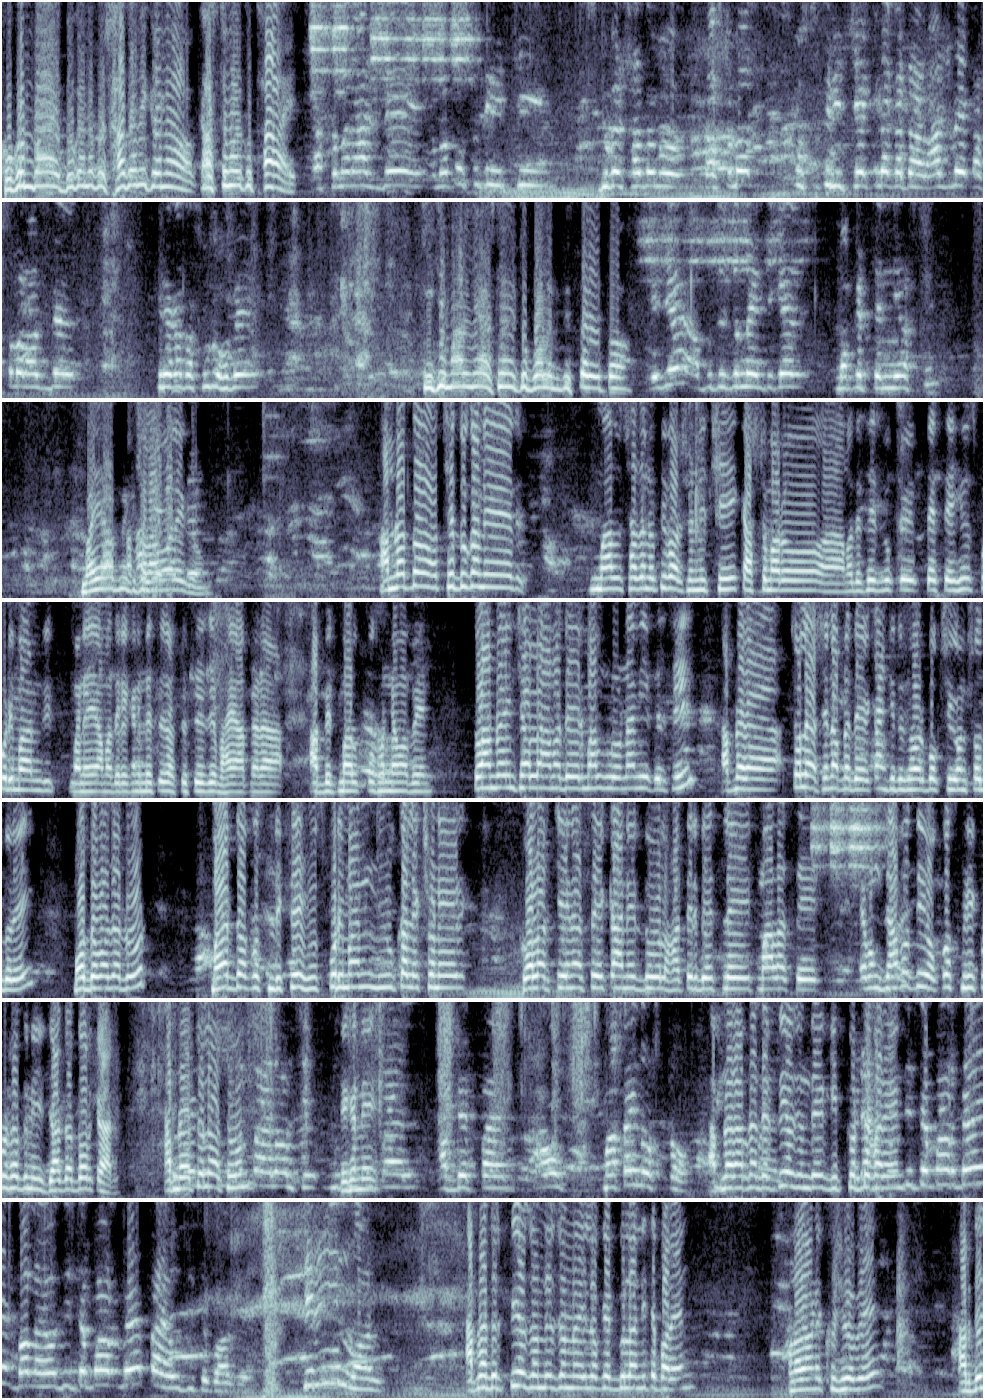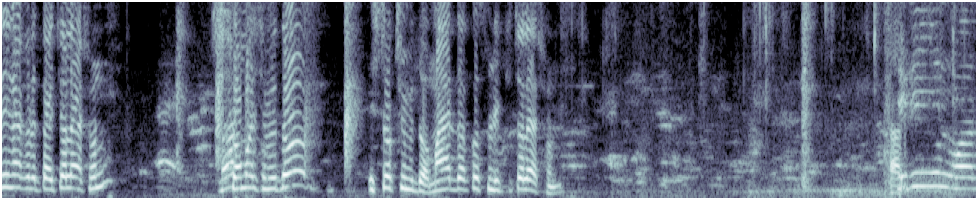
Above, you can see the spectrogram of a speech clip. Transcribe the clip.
খোকন ভাই দোকানে তো সাজানি কেন? কাস্টমার কোথায়? কাস্টমার আসবে আমরা প্রস্তুতি নিচ্ছি। দোকান সাজানো কাস্টমার প্রস্তুতি নিচ্ছে কেনাকাটার আসবে কাস্টমার আসবে কেনাকাটা শুরু হবে। কি কি মাল নিয়ে আসলেন একটু বলেন বিস্তারিত। এই যে আপুদের জন্য এন্টিকের লকেট চেন নিয়ে আসছি। ভাইয়া আপনি আসসালামু আলাইকুম। আমরা তো হচ্ছে দোকানের মাল সাজানো প্রিপারেশন নিচ্ছি। কাস্টমারও আমাদের ফেসবুক পেজে হিউজ পরিমাণ মানে আমাদের এখানে মেসেজ আসতেছে যে ভাই আপনারা আপডেট মাল কখন নামাবেন? তো আমরা ইনশাল্লাহ আমাদের মালগুলো নামিয়ে ফেলছি। আপনারা চলে আসেন আপনাদের কাঙ্ক্ষিত শহর বক্সিগঞ্জ সদরেই। মধ্যবাজার রোড মায়ের দোয়া কসমেটিক্সে হিউজ পরিমাণ নিউ কালেকশনের গলার চেন আছে কানের দুল হাতের ব্রেসলেট মাল আছে এবং যাবতীয় কসমেটিক প্রসাধনী যা যা দরকার। আপনারা চলে আসুন। এখানে- আপডেট পায়েল ও, মাথায় নষ্ট। আপনারা আপনাদের প্রিয়জনদের গিফট করতে পারেন। দিতে পারবে গলায়ও দিতে পারবে পায়েও দিতে পারবে। থ্রি ইন ওয়ান আপনাদের প্রিয়জনদের জন্য এই লকেটগুলা নিতে পারেন। ওনারা অনেক খুশি হবে। আর দেরি না করে তাই চলে আসুন। সময় সীমিত স্টক সীমিত। মায়ের দোয়া কসমেটিক্স চলে আসুন। থ্রি ইন ওয়ান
